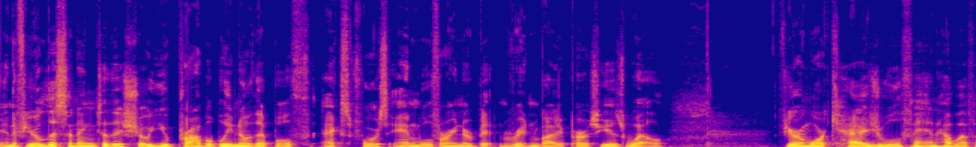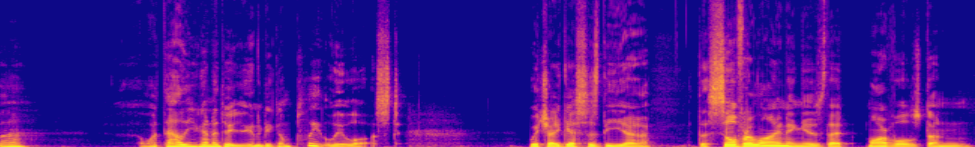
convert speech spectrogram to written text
And if you're listening to this show, you probably know that both X Force and Wolverine are written by Percy as well. If you're a more casual fan, however, what the hell are you going to do? You're going to be completely lost. Which I guess is the uh, the silver lining is that Marvel's done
